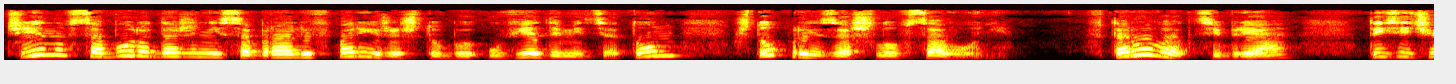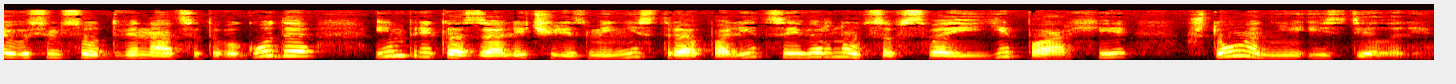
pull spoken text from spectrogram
Членов собора даже не собрали в Париже, чтобы уведомить о том, что произошло в Савоне. 2 октября 1812 года им приказали через министра полиции вернуться в свои епархии, что они и сделали.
